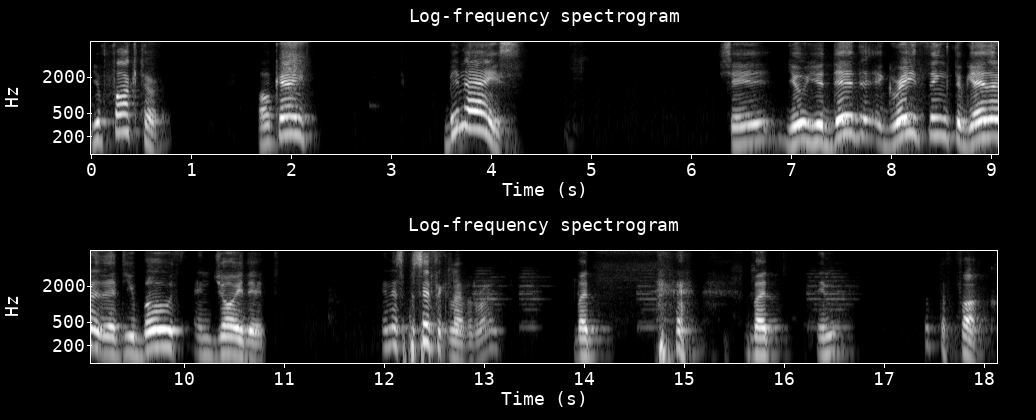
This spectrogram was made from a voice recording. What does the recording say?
You fucked her. Okay. Be nice. She, you, you did a great thing together that you both enjoyed it, in a specific level, right? But, but in what the fuck?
